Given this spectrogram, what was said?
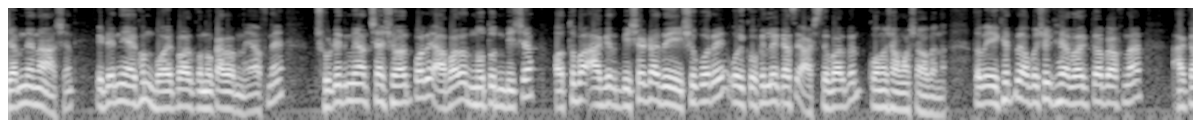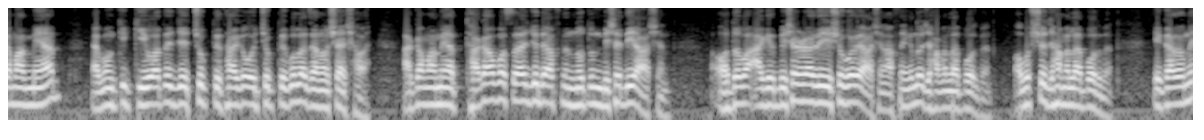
যেমনি না আসেন, এটা নিয়ে এখন ভয় পাওয়ার কোনো কারণ নেই। আপনি ছুটির মেয়াদ শেষ হওয়ার পরে আবারও নতুন ভিসা অথবা আগের বিষয়টা দিয়ে ইস্যু করে ওই কফিলের কাছে আসতে পারবেন, কোনো সমস্যা হবে না। তবে এক্ষেত্রে অবশ্যই খেয়াল রাখতে হবে আপনার আগামার মেয়াদ এবং কি কিওয়াতে যে চুক্তি থাকে ওই চুক্তিগুলো যেন শেষ হয়। আগামা মেয়াদ থাকা অবস্থায় যদি আপনি নতুন বিষয় দিয়ে আসেন অথবা আগের বিষয়টা দিয়ে ইস্যু করে আসেন, আপনি কিন্তু ঝামেলা পড়বেন, অবশ্যই ঝামেলা পড়বেন। এ কারণে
